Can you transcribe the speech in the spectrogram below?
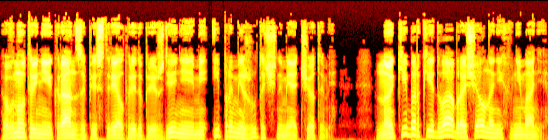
Внутренний экран запестрел предупреждениями и промежуточными отчетами. Но киборг едва обращал на них внимание.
